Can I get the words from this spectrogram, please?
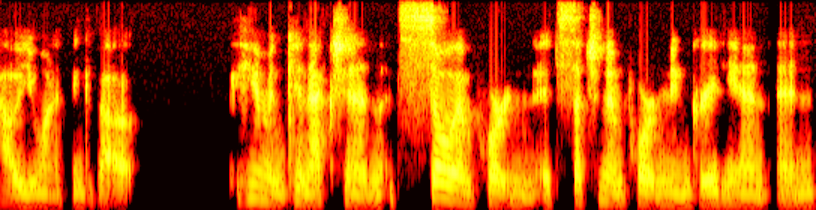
how you want to think about human connection it's so important it's such an important ingredient and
